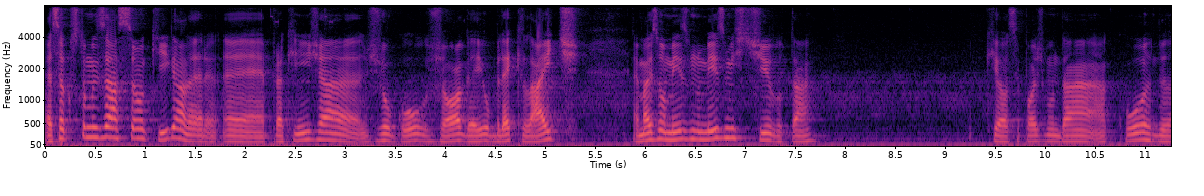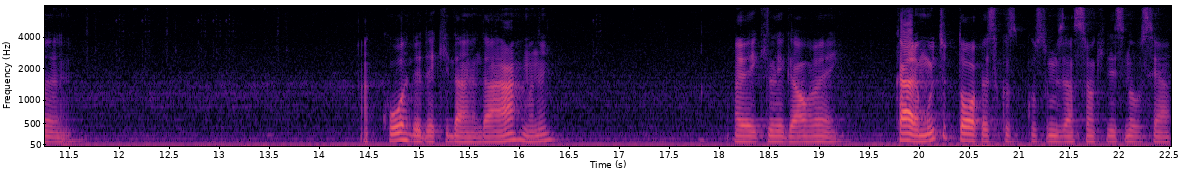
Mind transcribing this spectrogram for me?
Essa customização aqui, galera, é, pra quem já jogou, joga aí o Blacklight, é mais ou menos no mesmo estilo, tá? Aqui, ó, você pode mudar a cor da... A cor daqui da, da arma, né? Olha aí que legal, velho. Cara, muito top essa customização aqui desse novo CA.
